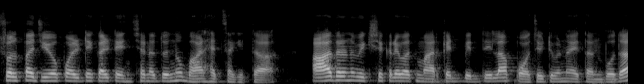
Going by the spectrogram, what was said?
ಸ್ವಲ್ಪ ಜಿಯೋ ಪೊಲಿಟಿಕಲ್ ಟೆನ್ಷನ್ ಅದನ್ನು ಭಾಳ ಹೆಚ್ಚಾಗಿತ್ತು. ಆದ್ರೂ ವೀಕ್ಷಕರು, ಇವತ್ತು ಮಾರ್ಕೆಟ್ ಬಿದ್ದಿಲ್ಲ ಪಾಸಿಟಿವ್ನ ಐತೆ ಅನ್ಬೋದು?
